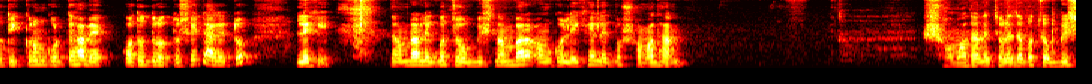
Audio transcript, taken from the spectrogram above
অতিক্রম করতে হবে, কত দূরত্ব, সেটা আগে একটু লিখি। আমরা লিখব চব্বিশ নাম্বার অঙ্ক লিখে লিখব সমাধান। সমাধানে চলে যাব চব্বিশ।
